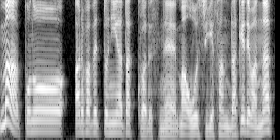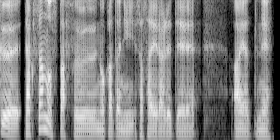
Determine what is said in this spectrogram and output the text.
まあこのアルファベットニーアタックはですねまあ大重さんだけではなくたくさんのスタッフの方に支えられてああやってね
